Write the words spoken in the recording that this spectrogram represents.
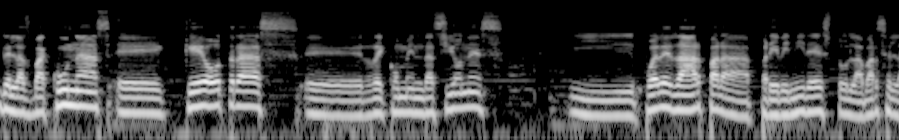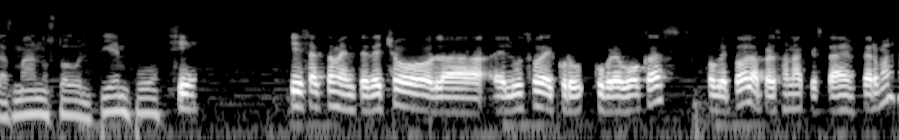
de las vacunas, ¿qué otras recomendaciones y puede dar para prevenir esto, lavarse las manos todo el tiempo. Sí, exactamente. De hecho, la, el uso de cubrebocas, sobre todo la persona que está enferma,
